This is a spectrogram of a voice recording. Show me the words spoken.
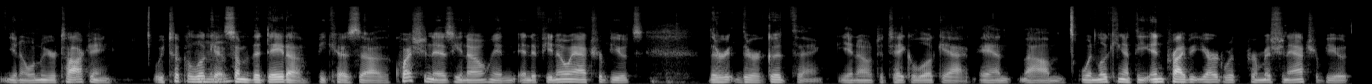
you know, when we were talking, we took a look mm-hmm. at some of the data because uh, the question is, you know, and, and if you know attributes, they're they're a good thing, you know, to take a look at. And um, when looking at the in private yard with permission attribute,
